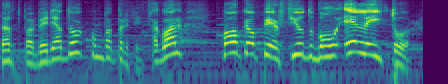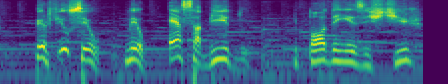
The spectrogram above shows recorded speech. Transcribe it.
tanto para vereador como para prefeito. Agora, qual que é o perfil do bom eleitor? Perfil seu, meu. É sabido que podem existir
